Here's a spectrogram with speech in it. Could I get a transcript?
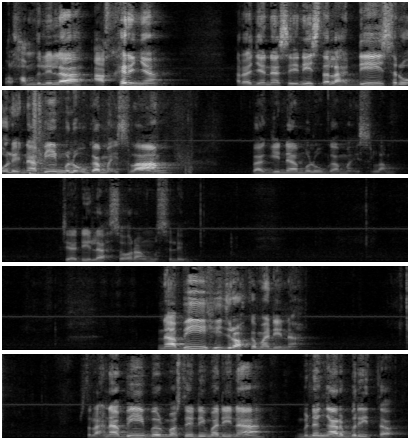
Alhamdulillah, akhirnya Raja Nasir ini setelah diseru oleh Nabi meluk agama Islam, baginda meluk agama Islam. Jadilah seorang Muslim. Nabi hijrah ke Madinah. Setelah Nabi bermasa di Madinah, mendengar berita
